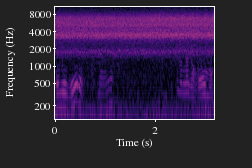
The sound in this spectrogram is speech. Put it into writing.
Vamos ver, né? Não, não, não, não, não,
